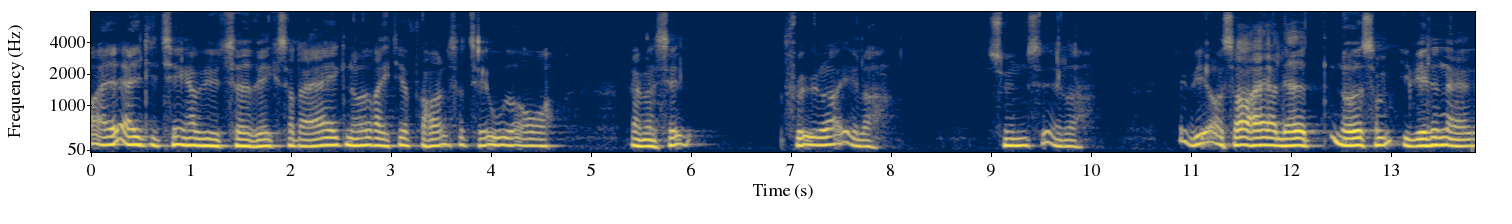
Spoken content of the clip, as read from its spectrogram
Og al, alle de ting har vi jo taget væk, så der er ikke noget rigtigt at forholde sig til, ud over hvad man selv føler, eller synes, eller vi- Og så har jeg lavet noget, som i virkeligheden er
